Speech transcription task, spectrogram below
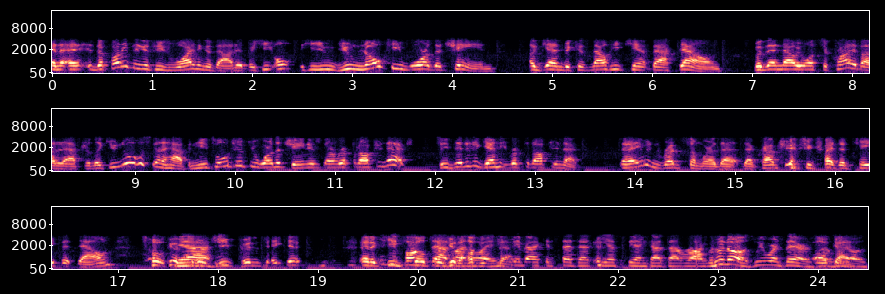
and, and the funny thing is he's whining about it, but he he you know he wore the chain again because now he can't back down but then now he wants to cry about it after. Like you knew it was going to happen. He told you if you wore the chain, he was going to rip it off your neck. So he did it again. He ripped it off your neck. And I even read somewhere that that Crabtree actually tried to tape it down so yeah, he couldn't take it. And it keeps still that, took by it the way. He came back and said that ESPN got that wrong. But who knows? We weren't there. So okay. Who knows?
